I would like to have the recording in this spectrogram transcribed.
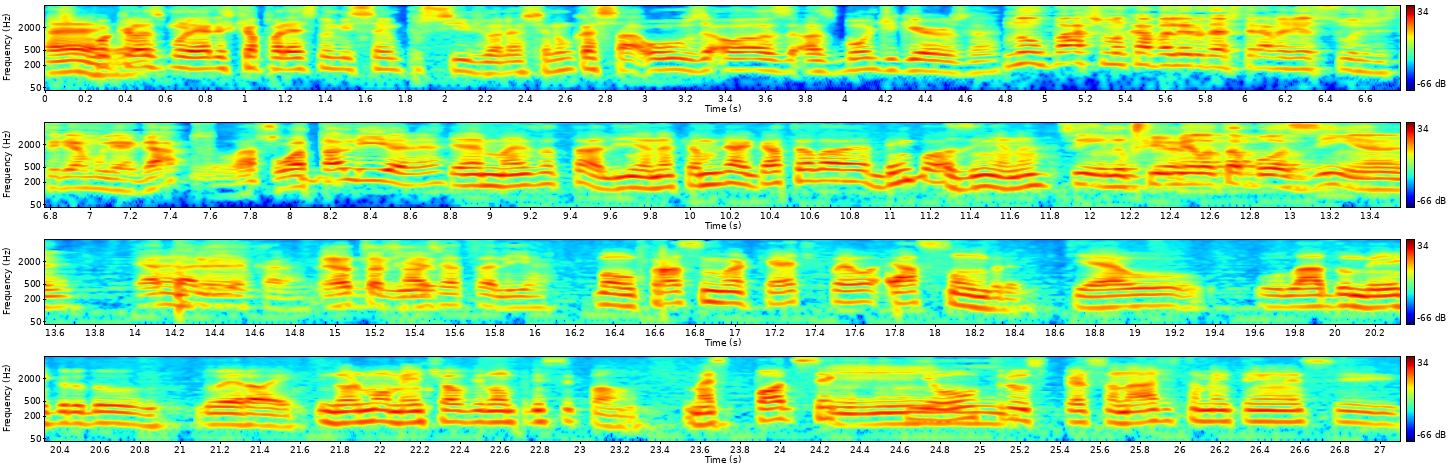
é, tipo aquelas mulheres que aparecem no Missão Impossível, né? Você nunca sabe. Ou, os- ou as, as Bond Girls, né? No Batman Cavaleiro das Trevas Ressurge, seria a Mulher Gato? eu acho Ou a Thalia, né? que é mais a Thalia, né? Porque a mulher gato ela é bem boazinha, né? Sim, no filme ela tá boazinha. É a É. Thalia, cara. É a No Thalia. caso, é a Thalia. Bom, o próximo arquétipo é, é a sombra, que é o, o lado negro do, do herói. E normalmente é o vilão principal. Mas pode ser que Hum. outros personagens também tenham esse,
